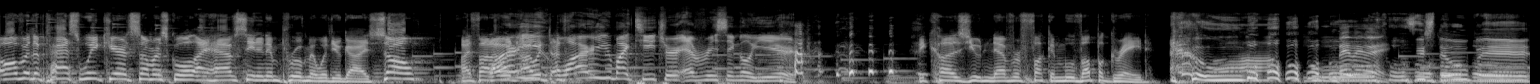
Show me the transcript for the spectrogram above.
over the past week here at summer school, I have seen an improvement with you guys. So I thought Why I are would. I would I th- Why are you my teacher every single year? because you never fucking move up a grade. Wait, wait, wait. You stupid.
